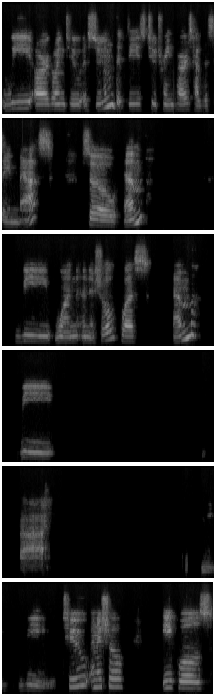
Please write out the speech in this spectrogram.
we are going to assume that these two train cars have the same mass. So M V1 initial plus M V uh, V2 initial equals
